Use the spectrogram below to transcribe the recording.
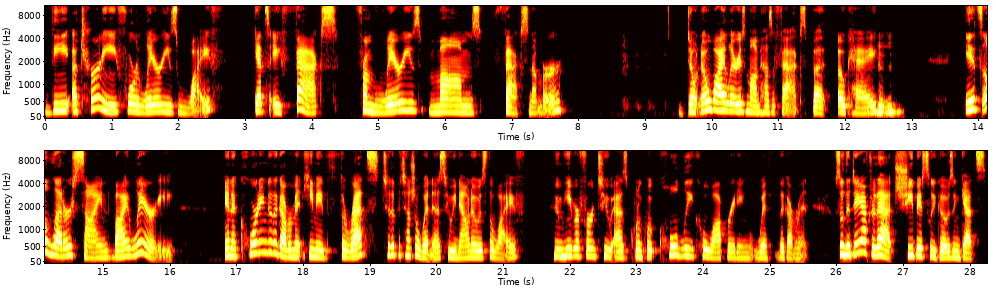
the attorney for Larry's wife gets a fax from Larry's mom's fax number don't know why Larry's mom has a fax, but okay. Mm-hmm. It's a letter signed by Larry. And according to the government, he made threats to the potential witness, who we now know is the wife, whom he referred to as quote unquote coldly cooperating with the government. So the day after that, she basically goes and gets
